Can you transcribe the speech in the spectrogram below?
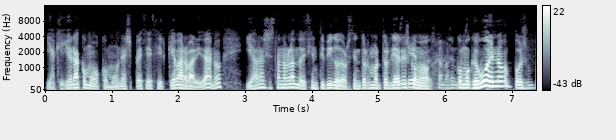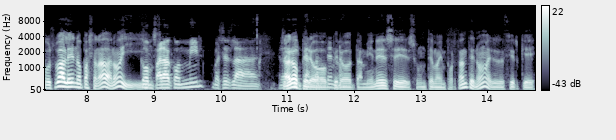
Y aquello era como, como una especie de decir, qué barbaridad, ¿no? Y ahora se están hablando de ciento y pico, doscientos muertos diarios, 200, como, como que bueno, pues, pues vale, no pasa nada, ¿no? Y, Comparado con mil, pues es la. la claro, pero, parte, ¿no? pero también es, es un tema importante, ¿no? Es decir, que,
